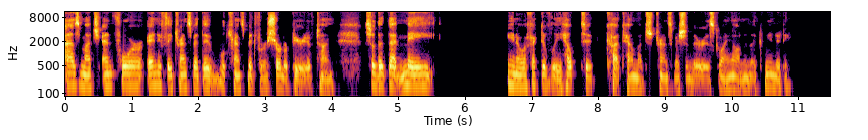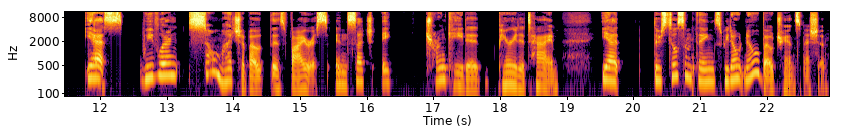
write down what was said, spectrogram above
as much and for and if they transmit they will transmit for a shorter period of time. So that that may you know effectively help to cut how much transmission there is going on in the community. Yes we've learned so much about this virus in such a truncated period of time. Yet there's still some things we don't know about transmission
